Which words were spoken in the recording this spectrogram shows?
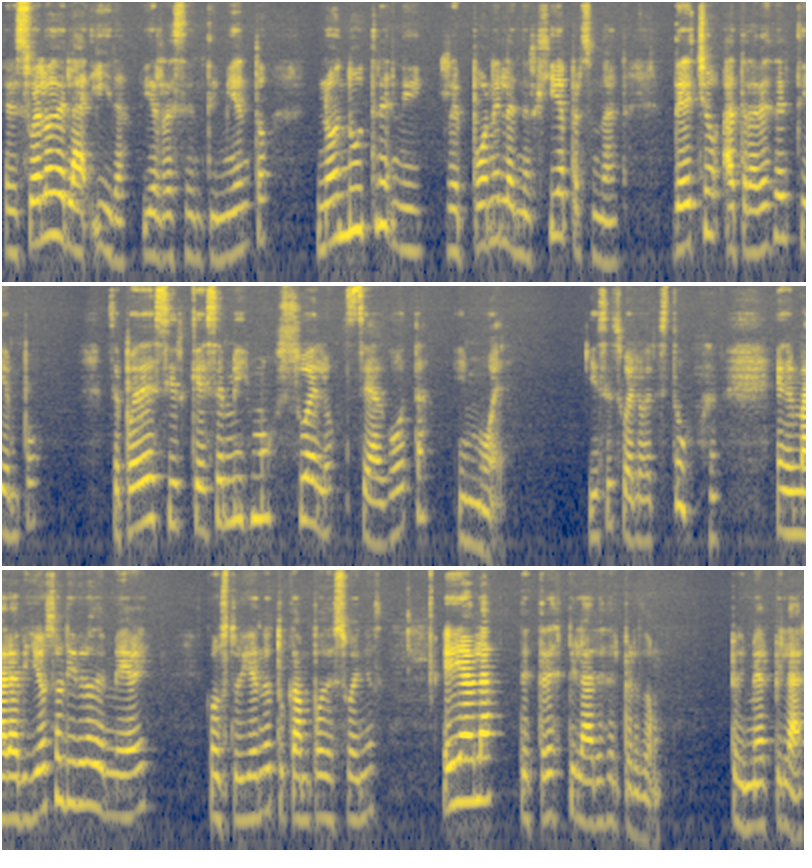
El suelo de la ira y el resentimiento no nutre ni repone la energía personal. De hecho, a través del tiempo se puede decir que ese mismo suelo se agota y muere. Y ese suelo eres tú. En el maravilloso libro de Mary, Construyendo tu campo de sueños, ella habla de tres pilares del perdón. Primer pilar,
